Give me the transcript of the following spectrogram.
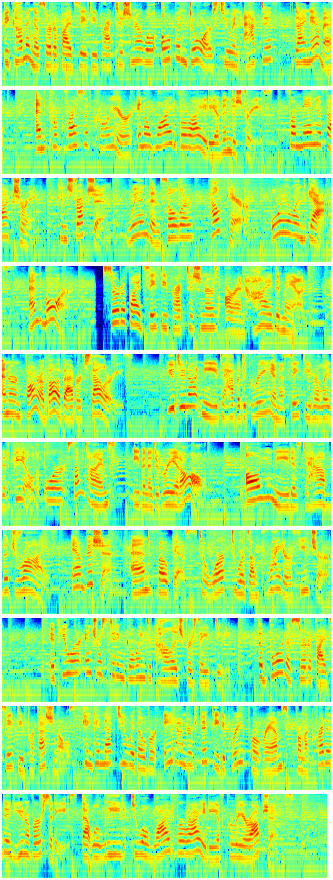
Becoming a certified safety practitioner will open doors to an active, dynamic, and progressive career in a wide variety of industries, from manufacturing, construction, wind and solar, healthcare, oil and gas, and more. Certified safety practitioners are in high demand and earn far above average salaries. You do not need to have a degree in a safety related field or sometimes even a degree at all. All you need is to have the drive, ambition, and focus to work towards a brighter future. If you are interested in going to college for safety, the Board of Certified Safety Professionals can connect you with over 850 degree programs from accredited universities that will lead to a wide variety of career options.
